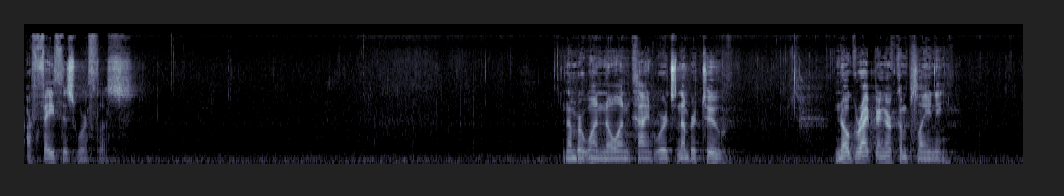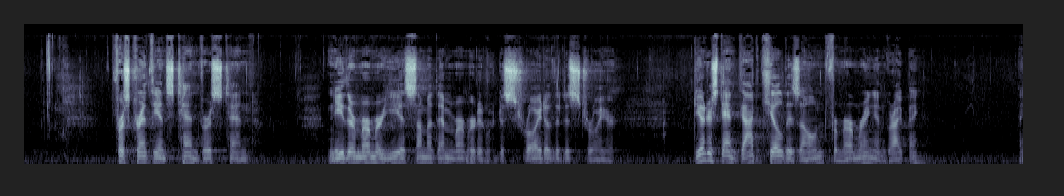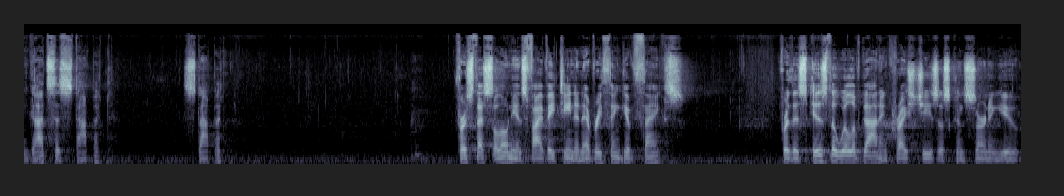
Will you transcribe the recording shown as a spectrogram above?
our faith is worthless. Number one, no unkind words. Number two, no griping or complaining. 1 Corinthians 10, verse 10. Neither murmur ye as some of them murmured and were destroyed of the destroyer. Do you understand? God killed his own for murmuring and griping. And God says, Stop it. Stop it. 1 Thessalonians 5:18 in everything give thanks for this is the will of God in Christ Jesus concerning you.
